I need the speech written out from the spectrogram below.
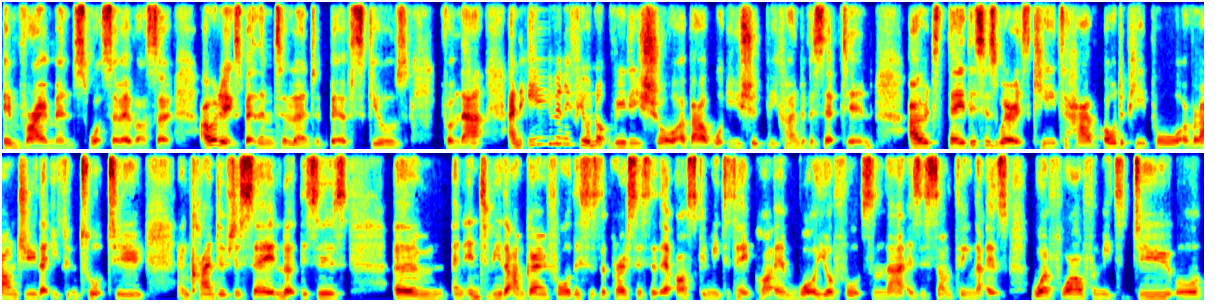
environments whatsoever. So I would expect them to learn a bit of skills from that. And even if you're not really sure about what you should be kind of accepting, I would say this is where it's key to have older people around you that you can talk to and kind of just say, look, this is um, an interview that I'm going for. This is the process that they're asking me to take part in. What are your thoughts on that? Is this something that is worthwhile for me to do? Or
